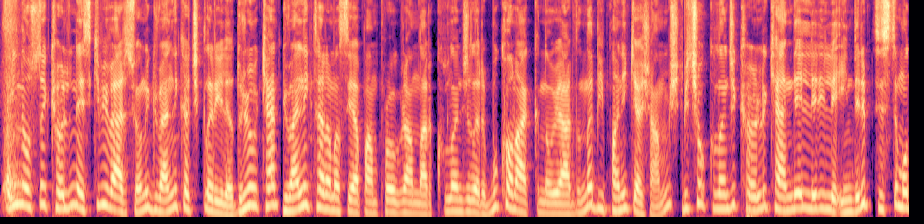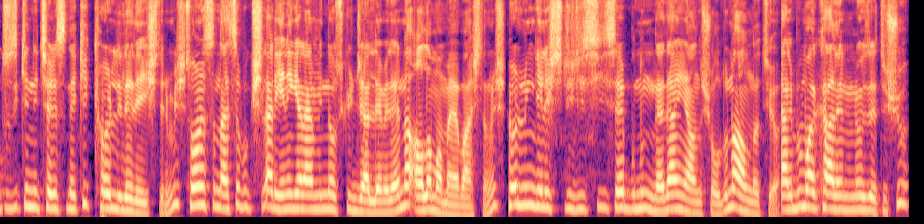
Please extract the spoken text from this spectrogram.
Windows'ta curl'ün eski bir versiyonu güvenlik açıklarıyla duruyorken güvenlik taraması yapan programlar kullanıcıları bu konu hakkında uyardığında bir panik yaşanmış. Birçok kullanıcı curl'ü kendi elleriyle indirip System 32'nin içerisindeki curl ile değiştirmiş. Sonrasında ise bu kişiler yeni gelen Windows güncellemelerini alamamaya başlamış. Curl'ün geliştiricisi ise bunun neden yanlış olduğunu anlatıyor. Yani bu makalenin özeti şu.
